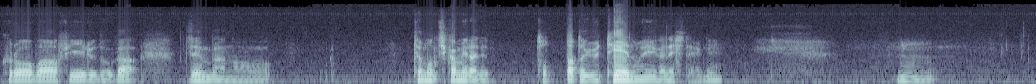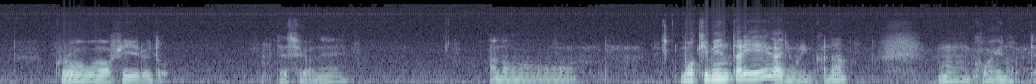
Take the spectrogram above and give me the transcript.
クローバーフィールドが全部あの手持ちカメラで撮ったという体の映画でしたよね。うん。クローバーフィールドですよね。あのー、モキュメンタリー映画に多いんかな。うん、こういうのって。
